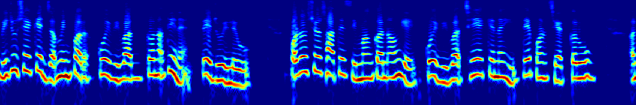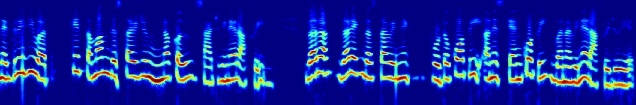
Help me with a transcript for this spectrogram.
બીજું છે કે જમીન પર કોઈ વિવાદ તો નથી ને, તે જોઈ લેવું. પડોશીઓ સાથે સીમાંકન અંગે કોઈ વિવાદ છે કે નહીં તે પણ ચેક કરવું. અને ત્રીજી વાત, કે તમામ દસ્તાવેજોની નકલ સાચવીને રાખવી. દરેક દરેક દસ્તાવેજની ફોટોકોપી અને સ્કેન કોપી બનાવીને રાખવી જોઈએ.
